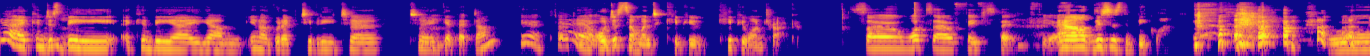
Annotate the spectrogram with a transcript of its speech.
yeah, it can just mm-hmm. be it can be a um you know good activity to to mm. get that done. Yeah, totally. Yeah, or just someone to keep you keep you on track. So, what's our fifth step? Our, this is the big one. Ooh,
